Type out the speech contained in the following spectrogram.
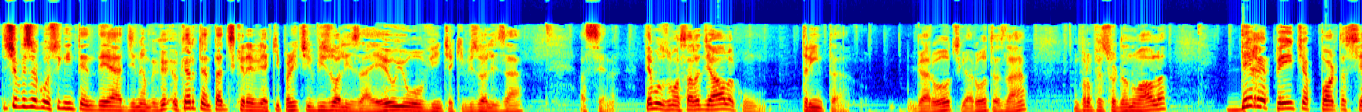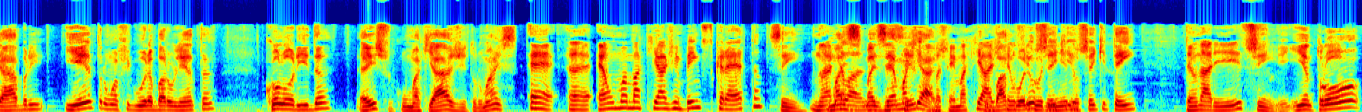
Deixa eu ver se eu consigo entender a dinâmica. Eu quero tentar descrever aqui para a gente visualizar, eu e o ouvinte aqui visualizar a cena. Temos uma sala de aula com 30 garotos, garotas lá, um professor dando aula. De repente a porta se abre e entra uma figura barulhenta, colorida, é isso? Com maquiagem e tudo mais? É, é, é uma maquiagem bem discreta. Sim, não é mas, mas é maquiagem. Mas tem maquiagem, o tem um eu, sei que, eu sei que tem. Tem o nariz. Sim, e entrou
